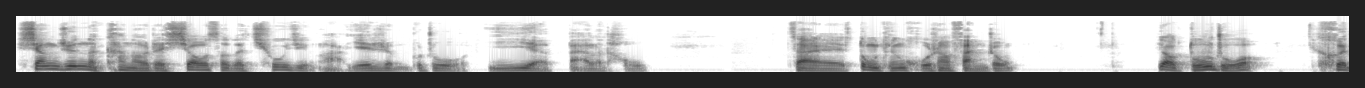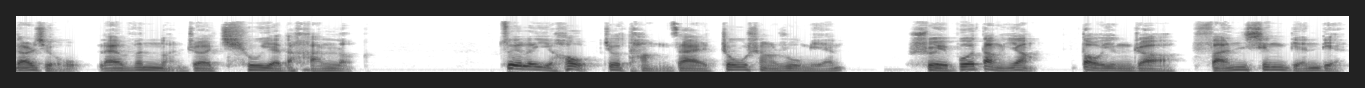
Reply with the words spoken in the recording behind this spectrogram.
湘君呢，看到这萧瑟的秋景啊，也忍不住一夜白了头。在洞庭湖上泛舟，要独酌，喝点酒来温暖这秋夜的寒冷。醉了以后，就躺在舟上入眠，水波荡漾，倒映着繁星点点。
